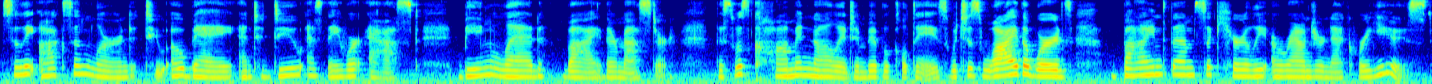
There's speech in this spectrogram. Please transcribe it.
So the oxen learned to obey and to do as they were asked, being led by their master. This was common knowledge in biblical days, which is why the words bind them securely around your neck were used.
